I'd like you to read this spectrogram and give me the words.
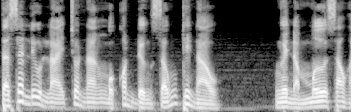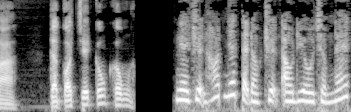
ta sẽ lưu lại cho nàng một con đường sống thế nào. Người nằm mơ sao hả? Ta có chết cũng không Nghe chuyện hot nhất tại đọc truyện audio.net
